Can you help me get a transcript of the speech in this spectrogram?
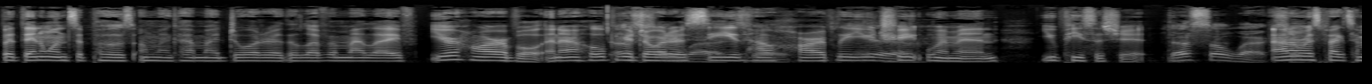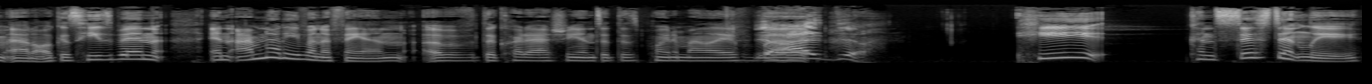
But then when suppose, oh my god, my daughter, the love of my life, you're horrible, and I hope your That's so daughter whack, sees how horribly you yeah. treat women. You piece of shit. That's so whack. I don't So- respect him at all because he's been, and I'm not even a fan of the Kardashians at this point in my life. Yeah, but I, yeah. he consistently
